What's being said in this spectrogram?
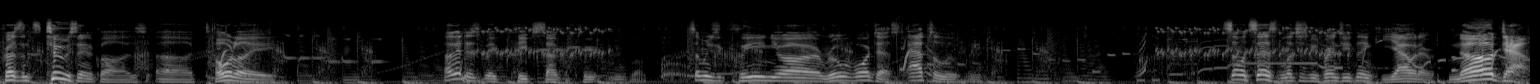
presents to Santa Claus. Uh, totally. How can this make Peach sound completely wrong? Someone to clean your room before test. Absolutely. Someone says, let's just be friends, you think? Yeah, whatever. No doubt.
